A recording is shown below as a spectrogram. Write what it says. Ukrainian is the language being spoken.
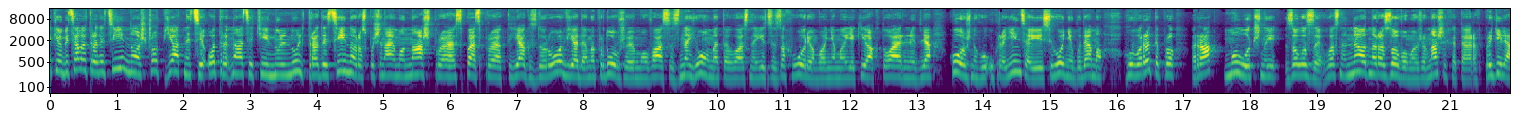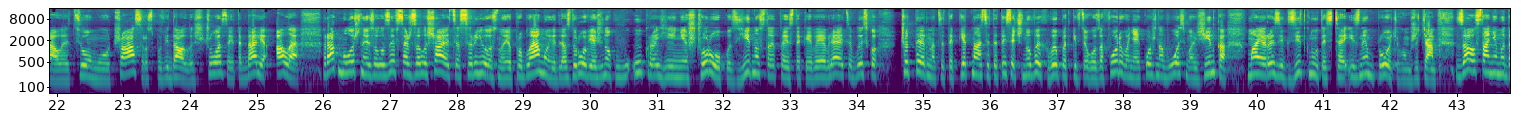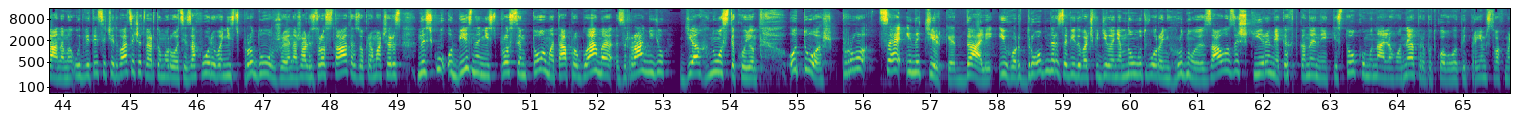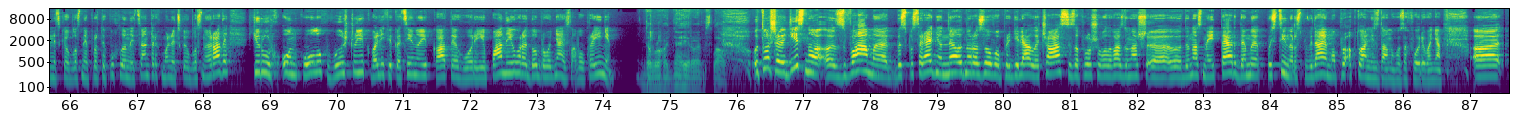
як і обіцяли традиційно, щоп'ятниці о 13.00 традиційно розпочинаємо наш спецпроект Як здоров'я, де ми продовжуємо вас знайомити власне із захворюваннями, які актуальні для кожного українця. І сьогодні будемо говорити про рак молочної залози. Власне, неодноразово ми вже в наших етерах приділяли цьому час, розповідали, що це і так далі. Але рак молочної залози все ж залишається серйозною проблемою для здоров'я жінок в Україні. Щороку, згідно статистики, виявляється близько 14-15 тисяч нових випадків цього захворювання, і кожна восьма жінка має ризик зіткнутися із ним протягом життя. За останніми даними, у 2024 році захворюваність продовжує на жаль зростати, зокрема через низьку обізнаність про симптоми та проблеми з ранньою діагностикою. Отож, про це і не тільки далі. Ігор Дробнер, завідувач відділенням новоутворень грудної залози, шкіри, м'яких тканин і кісток комунального неприбуткового підприємства Хмельницький обласний протипухлинний центр Хмельницької обласної ради, хірург-онколог вищої кваліфікаційної категорії. Пане Ігоре, доброго дня і слава Україні! Доброго дня, героям слава. Отож, е, дійсно е, з вами безпосередньо неодноразово приділяли час, запрошували вас до наш е, до нас на ІТЕР, де ми постійно розповідаємо про актуальність даного захворювання.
